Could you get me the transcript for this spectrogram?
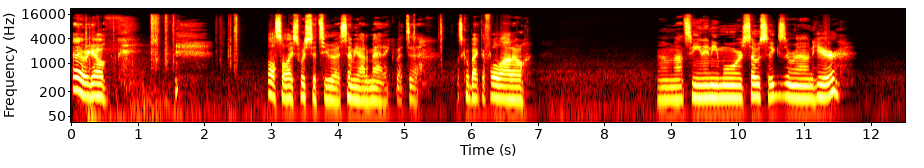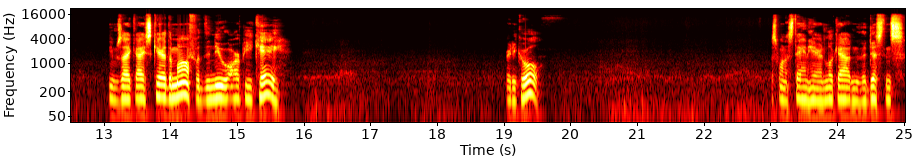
There we go. Also, I switched it to uh, semi-automatic, but uh, let's go back to full auto. I'm not seeing any more SOSIGs around here. Seems like I scared them off with the new RPK. Pretty cool. Just want to stand here and look out into the distance.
